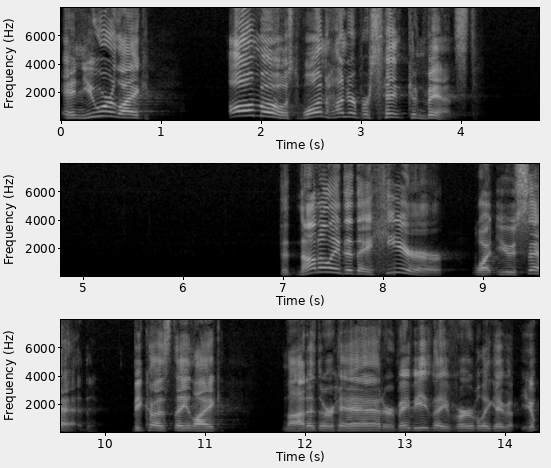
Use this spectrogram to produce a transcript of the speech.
and you were like almost 100% convinced that not only did they hear what you said, because they like nodded their head or maybe they verbally gave it, yep.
